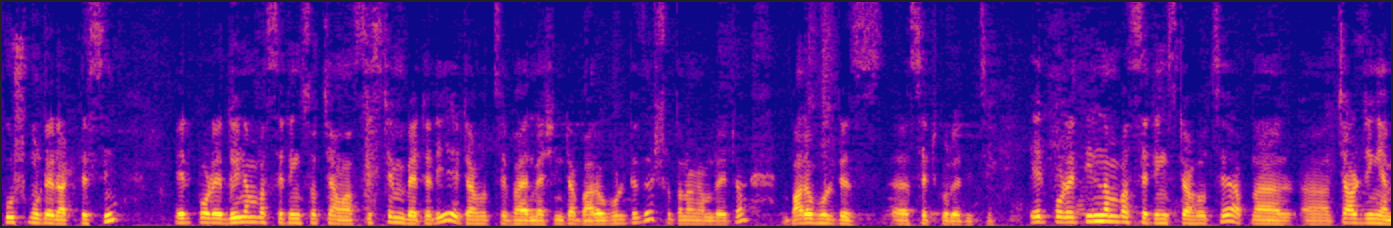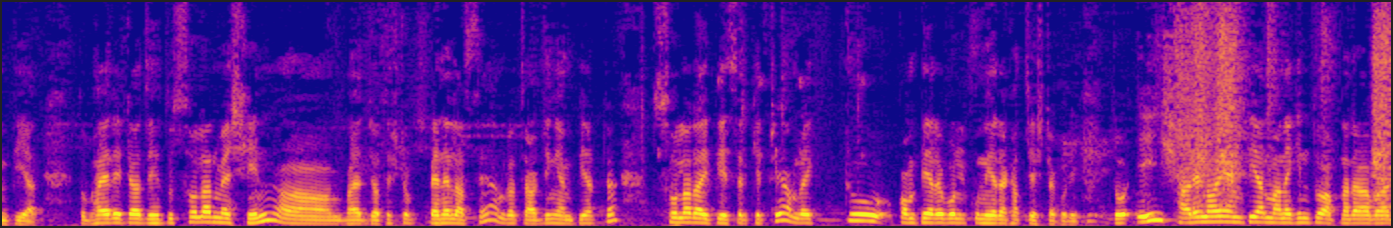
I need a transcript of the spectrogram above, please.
পুশ মোডে রাখতেছি। এরপরে দুই নাম্বার সেটিংস হচ্ছে আমার সিস্টেম ব্যাটারি এটা হচ্ছে ভাইয়ের মেশিনটা বারো ভোল্টেজের সুতরাং আমরা এটা বারো ভোল্টেজ সেট করে দিচ্ছি। এরপরে তিন নাম্বার সেটিংসটা হচ্ছে আপনার চার্জিং অ্যাম্পিয়ার তো ভাইয়ের এটা যেহেতু সোলার মেশিন ভাইয়ের যথেষ্ট প্যানেল আছে, আমরা চার্জিং অ্যাম্পিয়ারটা সোলার আইপিএস এর ক্ষেত্রে আমরা একটু কম্পেয়ারেবল কমিয়ে রাখার চেষ্টা করি। তো এই সাড়ে নয় অ্যাম্পিয়ার মানে কিন্তু আপনারা আবার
